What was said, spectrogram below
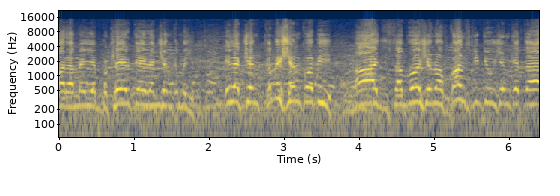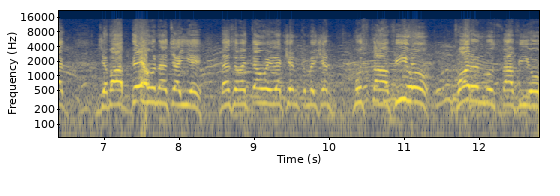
और हमें ये बखेर के इलेक्शन कमीशन इलेक्शन कमीशन को भी आज सबवर्शन ऑफ़ कॉन्स्टिट्यूशन के तहत जवाबदेह होना चाहिए। मैं समझता हूँ इलेक्शन कमीशन मुस्ताफ़ी हो, फ़ौरन मुस्ताफ़ी हो,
